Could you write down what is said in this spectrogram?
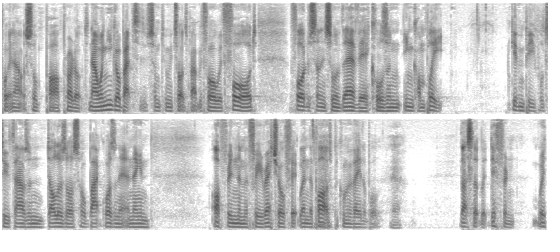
putting out a subpar product. Now, when you go back to something we talked about before with Ford, Ford was selling some of their vehicles and incomplete, giving people two thousand dollars or so back, wasn't it? And then offering them a free retrofit when the parts become available Yeah. that's a little bit different. We're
